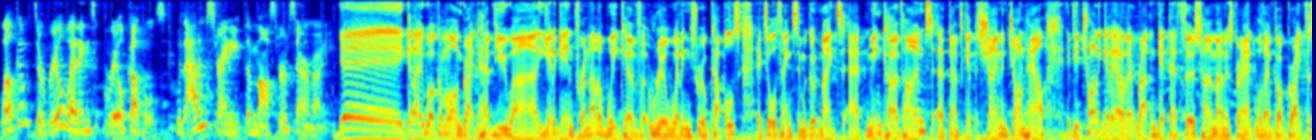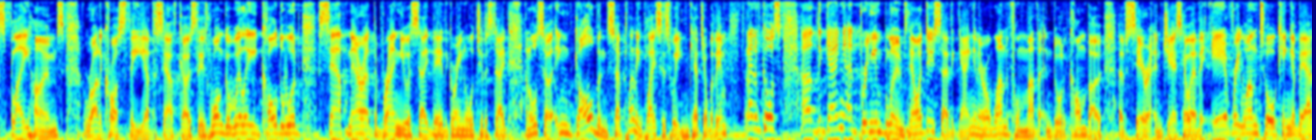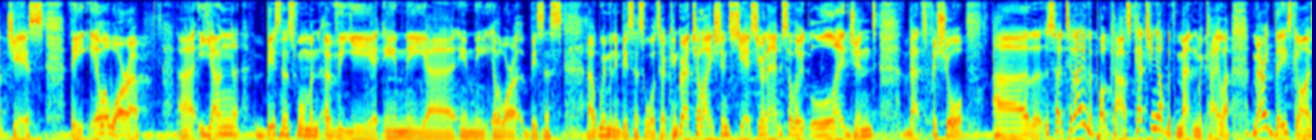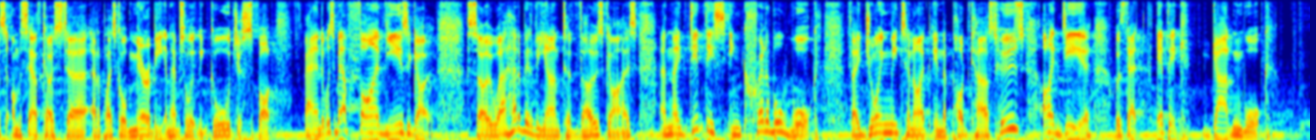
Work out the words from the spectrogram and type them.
Welcome to Real Weddings, Real Couples with Adam Straney, the Master of Ceremony. Yay! G'day, welcome along. Great to have you uh, yet again for another week of Real Weddings, Real Couples. It's all thanks to my good mates at Mincove Homes. Uh, don't forget the Shane and John Howell. If you're trying to get out of that rut and get that first homeowners grant, well, they've got great display homes right across the uh, the south coast. There's Wongawilli, Calderwood, South Nowra, the brand new estate there, the Green Orchard Estate, and also in Goulburn. So plenty of places where you can catch up with them. And of course, uh, the gang at Brilliant Blooms. Now, I do say the gang, and they're a wonderful mother and daughter combo of Sarah and Jess. However, everyone talking about Jess, the Illawarra. Uh, young businesswoman of the year in the uh, in the Illawarra Business uh, Women in Business Award. So congratulations, Jess! You're an absolute legend, that's for sure. Uh, so today in the podcast, catching up with Matt and Michaela, married these guys on the south coast uh, at a place called Merribee, an absolutely gorgeous spot. And it was about five years ago. So I uh, had a bit of a yarn to those guys, and they did this incredible walk. They joined me tonight in the podcast. Whose idea was that epic garden walk?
